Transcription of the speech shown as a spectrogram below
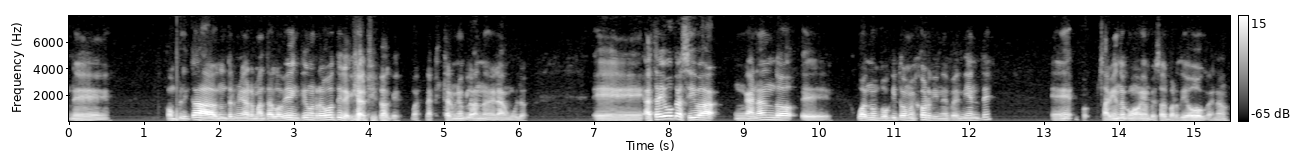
eh, complicado, no termina de rematarlo bien, queda un rebote y le queda el pipa que, bueno, la que terminó clavando en el ángulo. Hasta ahí Boca se iba ganando, jugando un poquito mejor que Independiente, sabiendo cómo había empezado el partido Boca, ¿no?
